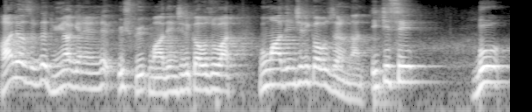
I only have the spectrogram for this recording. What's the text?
Hali hazırda dünya genelinde 3 büyük madencilik havuzu var. Bu madencilik havuzlarından ikisi bu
